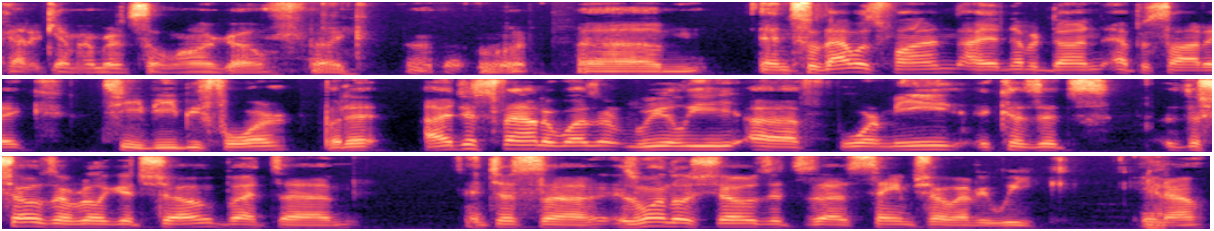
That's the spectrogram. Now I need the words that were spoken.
God, I can't remember it so long ago. Like, um, and so that was fun. I had never done episodic TV before, but it I just found it wasn't really uh, for me because it's the show's a really good show, but uh, it just uh, is one of those shows. It's the same show every week. You yeah. know,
